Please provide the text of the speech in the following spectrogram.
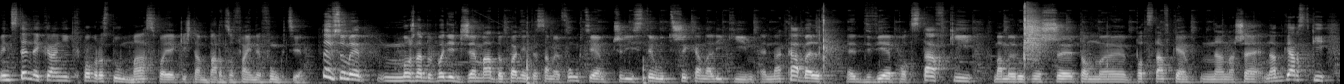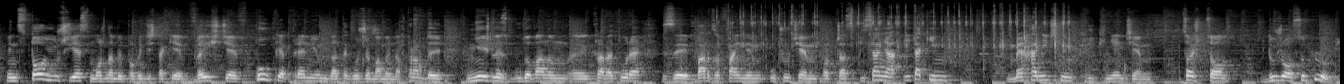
więc ten ekranik po prostu ma swoje jakieś tam bardzo fajne funkcje. No i w sumie można by powiedzieć, że ma dokładnie te same funkcje, czyli z tyłu trzy kanaliki na kabel, dwie podstawki, mamy również tą podstawkę na nasze nadgarstki, więc to już jest, można by powiedzieć, takie wejście w półkę premium, dlatego że mamy naprawdę nieźle zbudowaną e, klawiaturę z bardzo fajnym uczuciem podczas pisania i takim mechanicznym kliknięciem, coś co dużo osób lubi.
